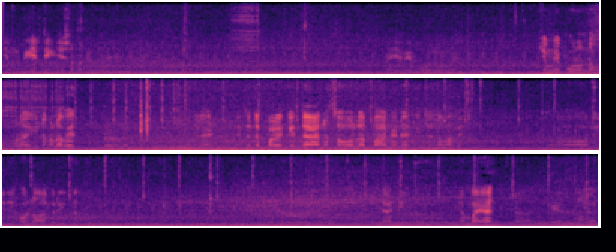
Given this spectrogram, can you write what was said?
Yung building niya sa kaliwa. May may puno na. Yung may puno ng muna, yung nakalawit. Ayan, Na tindahan ng solar panel. eh. Dito na kami. So, liliko na kami rito. Yan dito. Yan ba yan? Yan.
